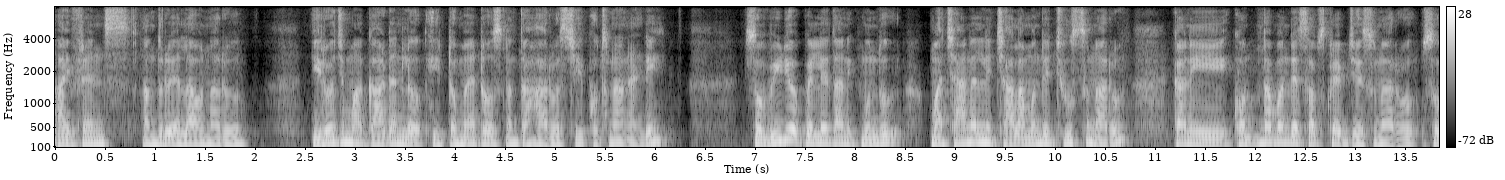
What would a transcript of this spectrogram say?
హాయ్ ఫ్రెండ్స్ అందరూ ఎలా ఉన్నారు? ఈరోజు మా గార్డెన్లో ఈ టొమాటోస్ని అంతా హార్వెస్ట్ చేయబోతున్నానండి. సో వీడియోకి వెళ్ళేదానికి ముందు మా ఛానల్ని చాలామంది చూస్తున్నారు కానీ కొంతమందే సబ్స్క్రైబ్ చేస్తున్నారు. సో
